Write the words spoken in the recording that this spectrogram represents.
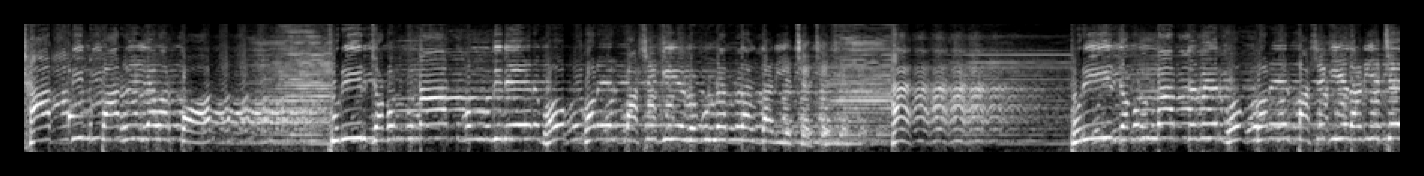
সাত দিন পার হয়ে যাওয়ার পর পুরীর জগন্নাথ মন্দিরের ভোগ ঘরের পাশে গিয়ে রঘুনাথ দাস দাঁড়িয়েছে। হ্যাঁ পুরীর জগন্নাথ দেবের ভোগ ঘরের পাশে গিয়ে দাঁড়িয়েছে।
